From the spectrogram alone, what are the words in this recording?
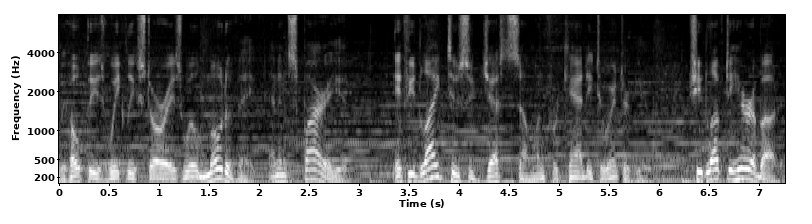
We hope these weekly stories will motivate and inspire you. If you'd like to suggest someone for Candy to interview, she'd love to hear about it.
